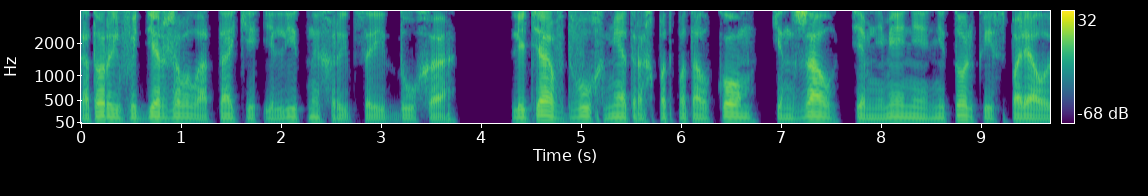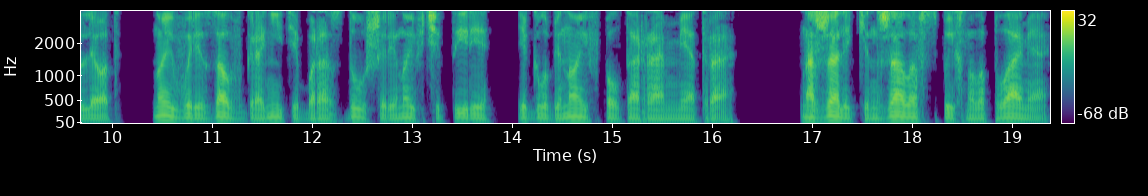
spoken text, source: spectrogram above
который выдерживал атаки элитных рыцарей духа. Летя в двух метрах под потолком, кинжал, тем не менее, не только испарял лед, но и вырезал в граните борозду шириной в четыре и глубиной в полтора метра. На жале кинжала вспыхнуло пламя,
